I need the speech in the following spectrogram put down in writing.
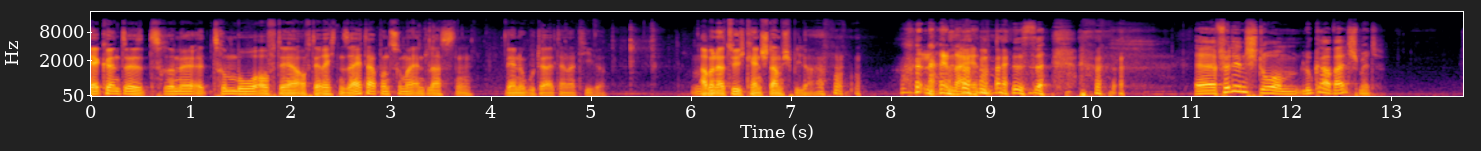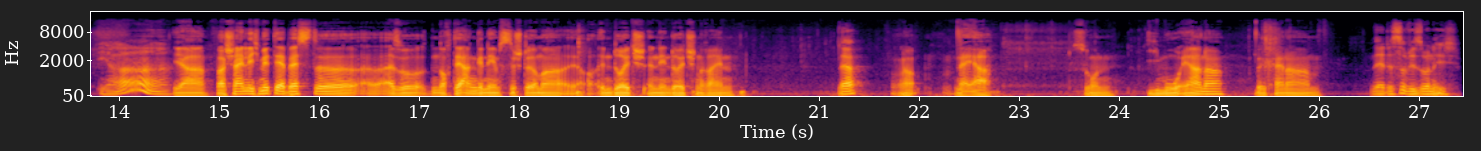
Der könnte Trimmel, äh, Trimbo auf der, auf der rechten Seite ab und zu mal entlasten. Wäre eine gute Alternative. Aber natürlich kein Stammspieler. nein, nein. Äh, für den Sturm, Luca Waldschmidt. Ja. Ja, wahrscheinlich mit der beste, also noch der angenehmste Stürmer in Deutsch, in den deutschen Reihen. Ja. Ja. Naja, so ein Imo Erner will keiner haben. Ja, das sowieso nicht.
